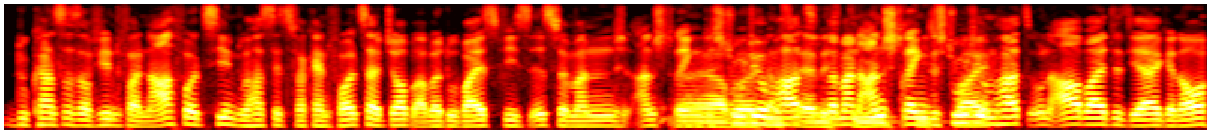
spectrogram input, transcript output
du kannst das auf jeden Fall nachvollziehen. Du hast jetzt zwar keinen Vollzeitjob, aber du weißt, wie es ist, wenn man ein anstrengendes ja, Studium hat, ehrlich, wenn man ein anstrengendes die, die Studium hat und arbeitet, ja, genau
